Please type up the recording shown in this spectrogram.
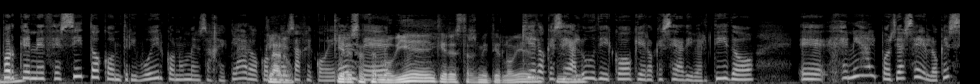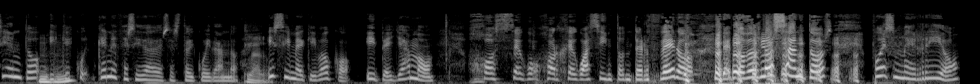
Porque necesito contribuir con un mensaje claro, con un mensaje coherente. Quieres hacerlo bien, quieres transmitirlo bien. Quiero que sea lúdico, quiero que sea divertido. Eh, genial, pues ya sé lo que siento y qué, necesidades estoy cuidando. Y si me equivoco y te llamo José, Jorge Washington III de todos los santos, pues me río,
